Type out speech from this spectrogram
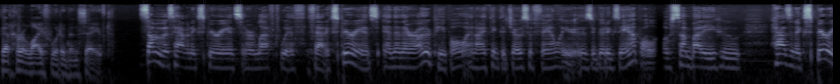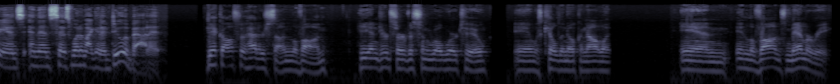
that her life would have been saved. Some of us have an experience and are left with that experience, and then there are other people, and I think the Joseph family is a good example of somebody who has an experience and then says, What am I going to do about it? Dick also had her son, Levon. He entered service in World War II and was killed in Okinawa. And in Levon's memory,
